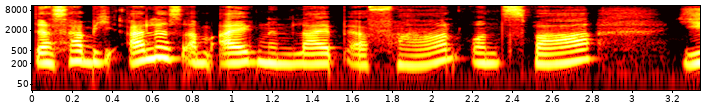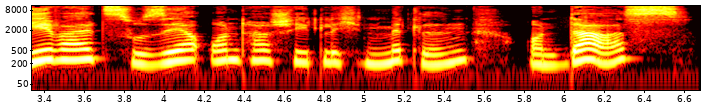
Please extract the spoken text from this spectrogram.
das habe ich alles am eigenen Leib erfahren und zwar jeweils zu sehr unterschiedlichen Mitteln und das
